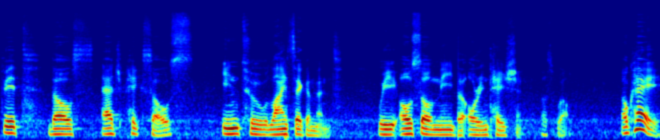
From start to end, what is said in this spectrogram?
fit those edge pixels into line segment. We also need the orientation as well. Okay,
